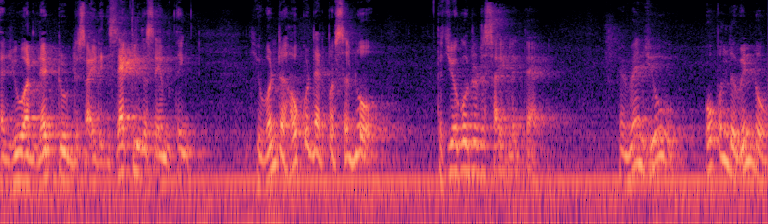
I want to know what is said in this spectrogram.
and you are led to decide exactly the same thing, you wonder how could that person know that you're going to decide like that? And when you open the window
